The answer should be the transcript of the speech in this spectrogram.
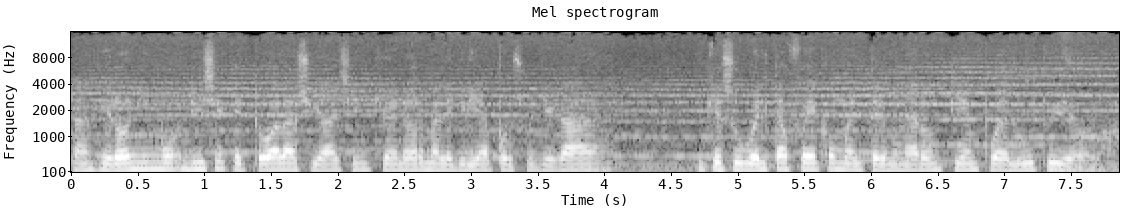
San Jerónimo dice que toda la ciudad sintió enorme alegría por su llegada y que su vuelta fue como el terminar un tiempo de luto y de dolor.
